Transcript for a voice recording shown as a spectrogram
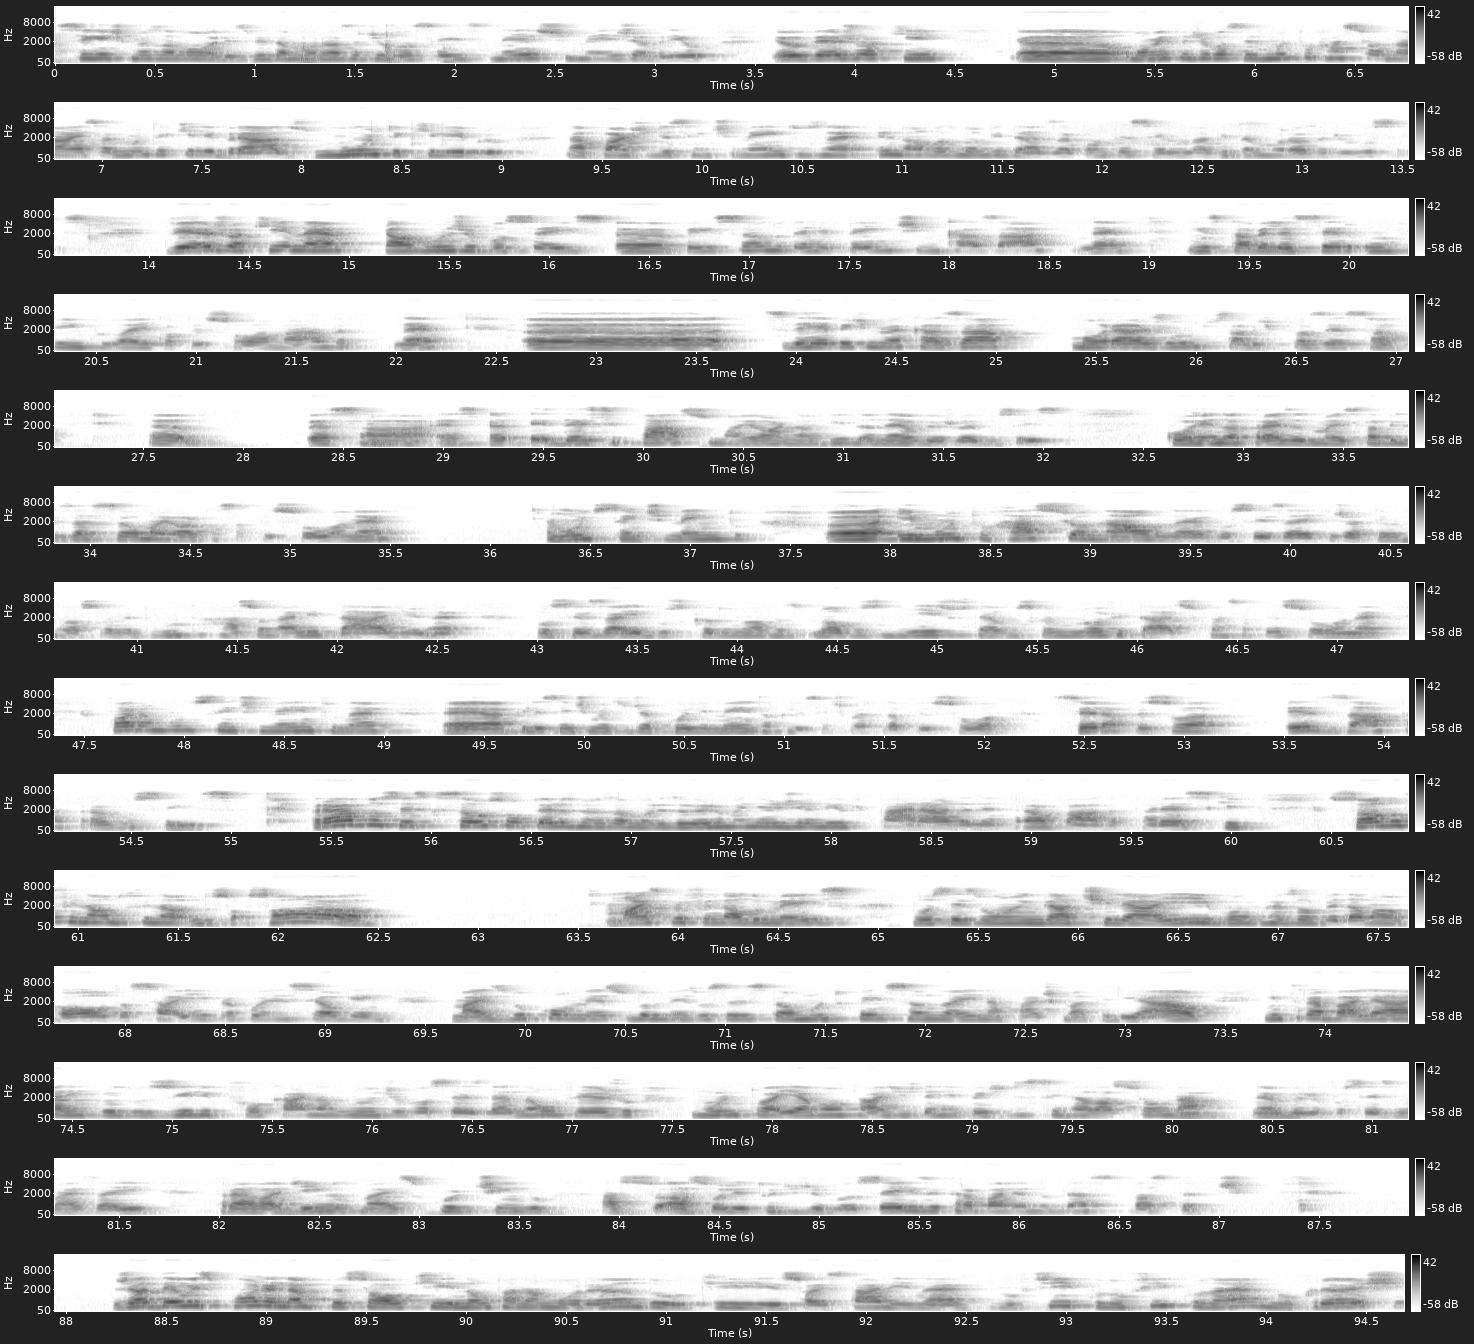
Seguinte, meus amores, vida amorosa de vocês neste mês de abril. Eu vejo aqui uh, momento de vocês muito racionais, sabe, muito equilibrados, muito equilíbrio na parte de sentimentos, né? E novas novidades acontecendo na vida amorosa de vocês. Vejo aqui, né, alguns de vocês uh, pensando de repente em casar, né, em estabelecer um vínculo aí com a pessoa amada, né. Uh, se de repente não é casar, morar junto, sabe, tipo fazer essa, uh, essa, essa, desse passo maior na vida, né. Eu vejo aí vocês correndo atrás de uma estabilização maior com essa pessoa, né. Muito sentimento, Uh, e muito racional, né? Vocês aí que já têm um relacionamento, muita racionalidade, né? vocês aí buscando novos, novos nichos, né? Buscando novidades com essa pessoa, né? Fora muito sentimento, né? É aquele sentimento de acolhimento, aquele sentimento da pessoa ser a pessoa exata para vocês. Para vocês que são solteiros, meus amores, eu vejo uma energia meio que parada, né? Travada. Parece que só no final do final, só, só mais pro final do mês vocês vão engatilhar aí, vão resolver dar uma volta, sair para conhecer alguém mas no começo do mês vocês estão muito pensando aí na parte material, em trabalhar, em produzir e focar no de vocês, né? Não vejo muito aí a vontade de, repente de se relacionar, né? Eu vejo vocês mais aí travadinhos, mais curtindo a, a solitude de vocês e trabalhando bastante. Já deu spoiler, né, pro pessoal que não tá namorando, que só está ali, né, no fico, no fico, né, no crush,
